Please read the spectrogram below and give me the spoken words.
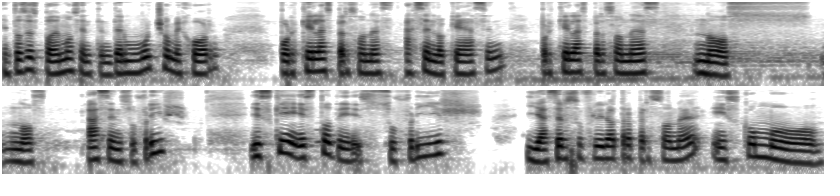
entonces podemos entender mucho mejor por qué las personas hacen lo que hacen, por qué las personas nos, nos hacen sufrir. Y es que esto de sufrir y hacer sufrir a otra persona es como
